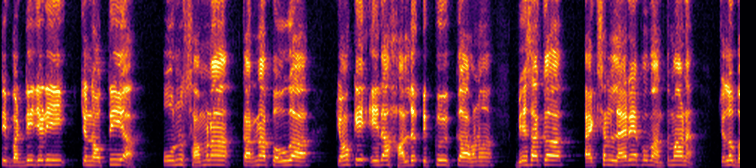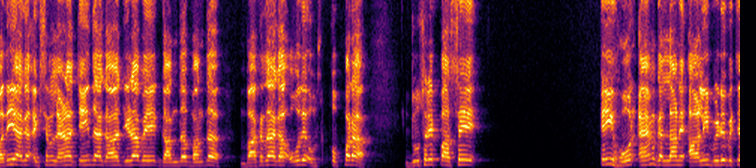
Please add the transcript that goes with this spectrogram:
ਤੇ ਵੱਡੀ ਜਿਹੜੀ ਚੁਣੌਤੀ ਆ, ਉਹਨੂੰ ਸਾਹਮਣਾ ਕਰਨਾ ਪਊਗਾ, ਕਿਉਂਕਿ ਇਹਦਾ ਹੱਲ ਇੱਕੋ ਇੱਕ ਆ ਹੁਣ। ਬੇਸ਼ੱਕ ਐਕਸ਼ਨ ਲੈ ਰਿਹਾ ਭਗਵੰਤ ਮਾਨ। ਚਲੋ ਵਧੀਆ ਹੈਗਾ, ਐਕਸ਼ਨ ਲੈਣਾ ਚਾਹੀਦਾ ਹੈਗਾ, ਜਿਹੜਾ ਵੀ ਗੰਦ, ਬੰਦ ਬਕਦਾ ਹੈਗਾ, ਉਹਦੇ ਉੱਪਰ। ਦੂਸਰੇ ਪਾਸੇ ਕਈ ਹੋਰ ਅਹਿਮ ਗੱਲਾਂ ਨੇ। ਅਗਲੀ ਵੀਡੀਓ ਵਿੱਚ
